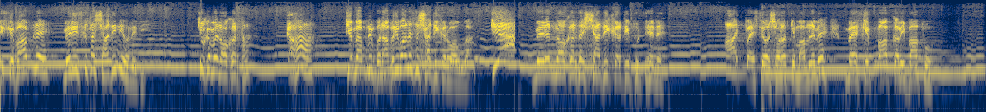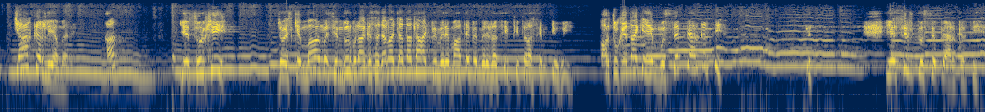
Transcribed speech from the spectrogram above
इसके बाप ने मेरी इसके साथ शादी नहीं होने दी। क्योंकि मैं नौकर था। कहा कि मैं अपनी बराबरी वाले से शादी करवाऊँगा। क्या? मेरे नौकर से शादी कर दी बुढ़े ने। आज पैसे और शोहरत के मामले में मैं इसके बाप का भी बाप हूँ। क्या कर लिया मैंने? हा? ये सुर्खी जो इसके मांग में सिंदूर बना के सजाना चाहता था, आज भी मेरे माथे पे मेरे नसीब की तरह सिमटी हुई। और तू कहता है कि ये मुझसे प्यार करती है? ये सिर्फ़ तुझसे प्यार करती है।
